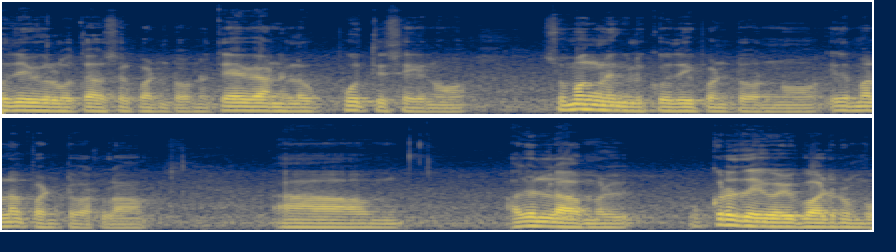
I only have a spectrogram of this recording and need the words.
உதவிகள் ஒத்தாசல் பண்ணிட்டு வரணும். தேவையான அளவு பூர்த்தி செய்யணும். சுமங்கலங்களுக்கு உதவி பண்ணிட்டு வரணும். இது மாதிரிலாம் பண்ணிட்டு வரலாம். அது இல்லாமல் உக்கிரதெய்வ வழிபாடு ரொம்ப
